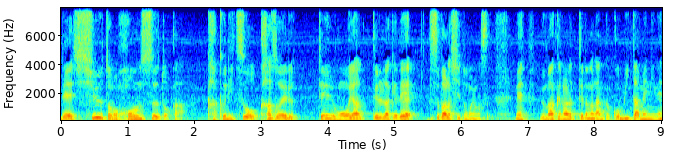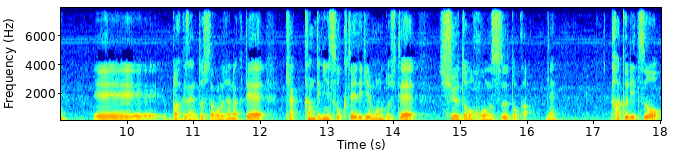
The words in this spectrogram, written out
でシュートの本数とか確率を数えるっていうのをやってるだけで素晴らしいと思います、ね、上手くなるっていうのがなんかこう見た目にねえー漠然としたものじゃなくて客観的に測定できるものとしてシュートの本数とか、ね、確率を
